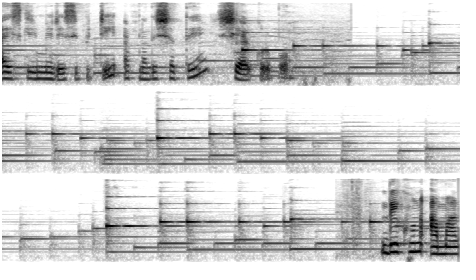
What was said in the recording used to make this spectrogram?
আইসক্রিমের রেসিপিটি আপনাদের সাথে শেয়ার করব। দেখুন, আমার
